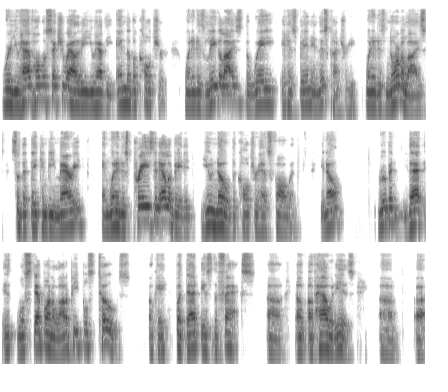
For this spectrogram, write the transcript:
Where you have homosexuality, you have the end of a culture. When it is legalized the way it has been in this country, when it is normalized so that they can be married, and when it is praised and elevated, you know the culture has fallen. You know, Ruben, that is will step on a lot of people's toes. Okay, but that is the facts uh, of of how it is. Uh, uh,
